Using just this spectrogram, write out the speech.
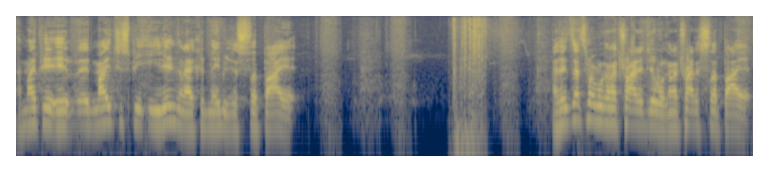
I might be it, it might just be eating and I could maybe just slip by it. I think that's what we're gonna try to do. We're gonna try to slip by it.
